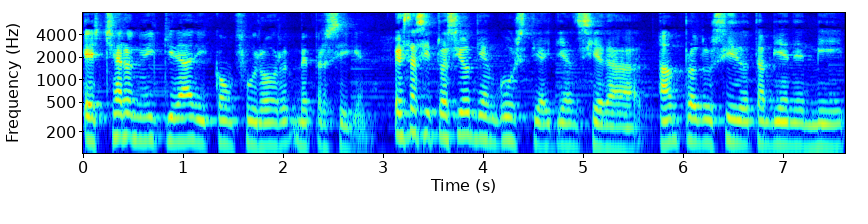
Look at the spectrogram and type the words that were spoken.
echaron iniquidad y con furor me persiguen. Esta situación de angustia y de ansiedad han producido también en mí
